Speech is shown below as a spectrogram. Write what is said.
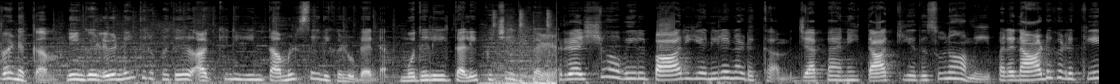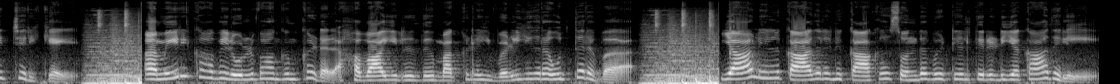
வணக்கம். நீங்கள் இணைந்திருப்பது அக்கினியின் தமிழ் செய்திகளுடன். முதலில் தலைப்புச் செய்திகள். ரஷ்யாவில் பாரிய நிலநடுக்கம். ஜப்பானை தாக்கியது சுனாமி. பல நாடுகளுக்கு எச்சரிக்கை. அமெரிக்காவில் உள்வாங்கும் கடல். ஹவாயிலிருந்து மக்களை வெளியேற உத்தரவு. யாழில் காதலனுக்காக சொந்த வீட்டில் திருடிய காதலி.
